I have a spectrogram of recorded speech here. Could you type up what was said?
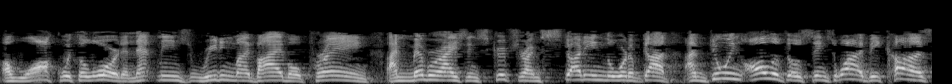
a walk with the Lord. And that means reading my Bible, praying. I'm memorizing scripture. I'm studying the Word of God. I'm doing all of those things. Why? Because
